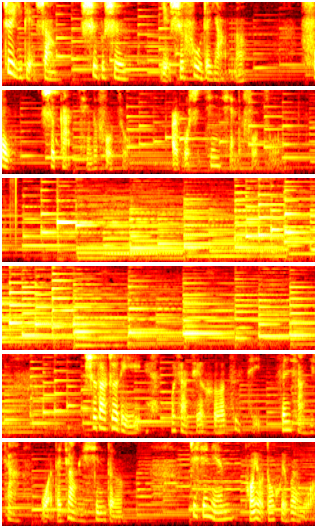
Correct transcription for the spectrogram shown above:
这一点上，是不是也是富着养呢？富是感情的富足。而不是金钱的富足。说到这里，我想结合自己分享一下我的教育心得。这些年，朋友都会问我：“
